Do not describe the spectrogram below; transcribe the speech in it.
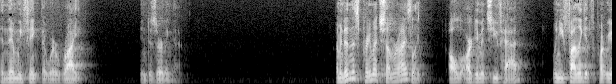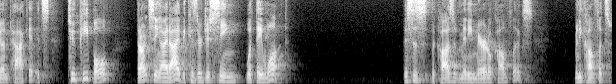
And then we think that we're right in deserving that. I mean, doesn't this pretty much summarize like all the arguments you've had when you finally get to the point where you unpack it? It's two people that aren't seeing eye to eye because they're just seeing what they want. This is the cause of many marital conflicts, many conflicts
